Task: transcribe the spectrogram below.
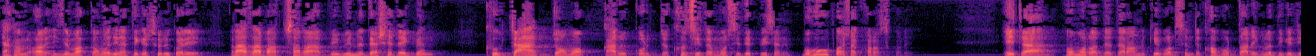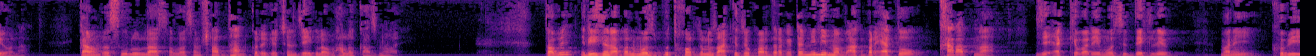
এখন এই যে মক্কা, মদিনা থেকে শুরু করে রাজা, বাদশারা বিভিন্ন দেশে দেখবেন, খুব জাঁক জমক কারুকার্য খচিত মসজিদের পিছনে বহু পয়সা খরচ করে। এটা অমর রাজকে বলছেন যে খবরদার এগুলোর দিকে যেও না। কারণ রসুল উল্লাহ সাল্লাম সাবধান করে গেছেন যে এগুলো ভালো কাজ নয়। তবে রিজনেবল মজবুত হওয়ার জন্য যা কিছু করা দরকার একটা মিনিমাম একবার এত খারাপ না যে একেবারে মসজিদ দেখলে মানে খুবই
